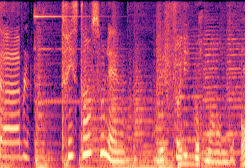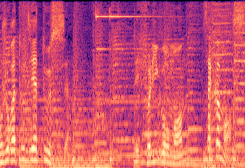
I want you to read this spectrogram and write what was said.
table. Tristan Soulaine. Les folies gourmandes. Bonjour à toutes et à tous. Les folies gourmandes, ça commence.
